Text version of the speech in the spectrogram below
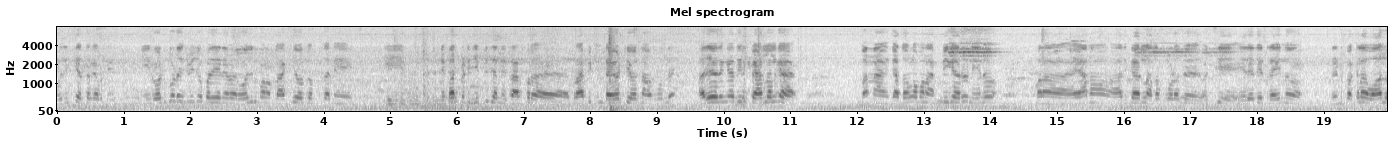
పొజిషన్ చేస్తారు కాబట్టి ఈ రోడ్డు కూడా ఇంచుమించు ఒక పదిహేను ఇరవై రోజులు మనం బ్లాక్ చేయవలసి వస్తుందని ఈ డిపార్ట్మెంట్ చెప్పి దాన్ని ట్రాన్స్ఫర్ ట్రాఫిక్ డైవర్ట్ చేయవలసిన అవసరం ఉంది. అదేవిధంగా దీనికి ప్యారలల్గా మన గతంలో మన ఎంపీ గారు నేను మన యానం అధికారులు అందరూ కూడా వచ్చి- వచ్చి ఏదైతే ట్రైన్ రెండు పక్కల వాళ్ళు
